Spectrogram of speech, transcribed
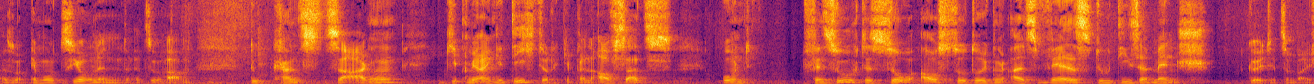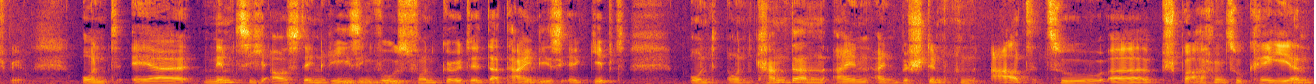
also Emotionen zu haben. Du kannst sagen, gib mir ein Gedicht oder gib mir einen Aufsatz und versucht es so auszudrücken, als wärst du dieser Mensch, Goethe zum Beispiel. Und er nimmt sich aus den riesigen Wust von Goethe-Dateien, die es ihr gibt, und, und kann dann ein, einen bestimmten Art zu äh, Sprachen zu kreieren,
